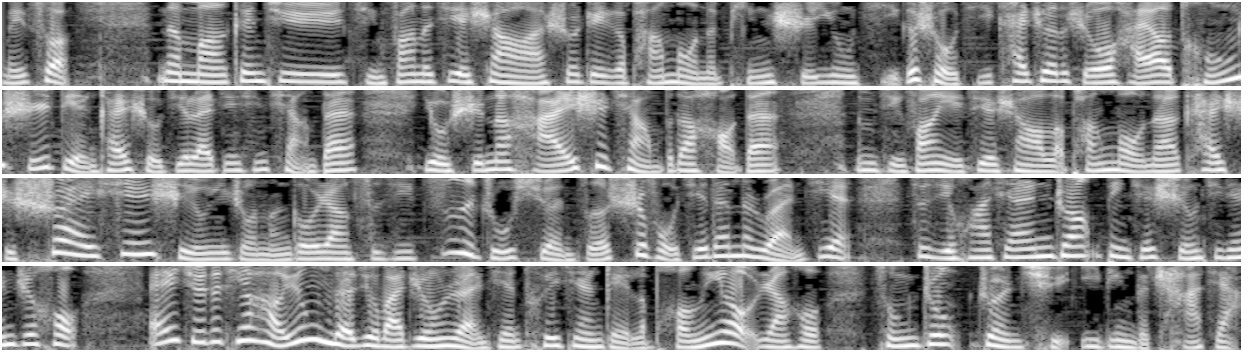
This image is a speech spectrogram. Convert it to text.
没错。那么根据警方的介绍啊，说这个庞某呢，平时用几个手机开车的时候，还要同时点开手机来进行抢单，有时呢还是抢不到好单。那么警方也介绍了，庞某呢开始率先使用一种能够让司机自主选择是否接单的软件，自己花钱安装，并且使用几天之后，哎，觉得挺好用的，就把这种软件推荐给了朋友，然后从中赚取一定的差价。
